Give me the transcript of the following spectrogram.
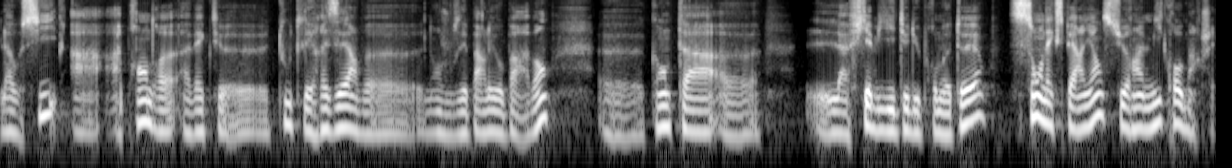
Là aussi, à, prendre avec euh, toutes les réserves euh, dont je vous ai parlé auparavant, euh, quant à la fiabilité du promoteur, son expérience sur un micro-marché.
